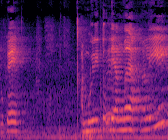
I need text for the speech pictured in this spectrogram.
ok. Ăn muối đi tụi đèn mệt nó lý.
